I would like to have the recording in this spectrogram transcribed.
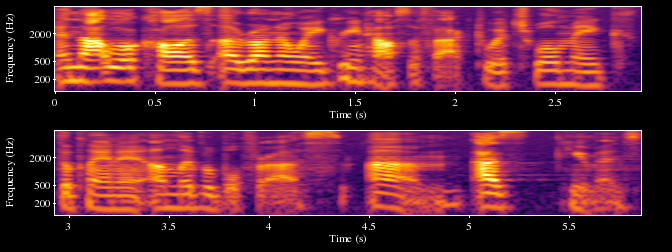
and that will cause a runaway greenhouse effect, which will make the planet unlivable for us um, as humans.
